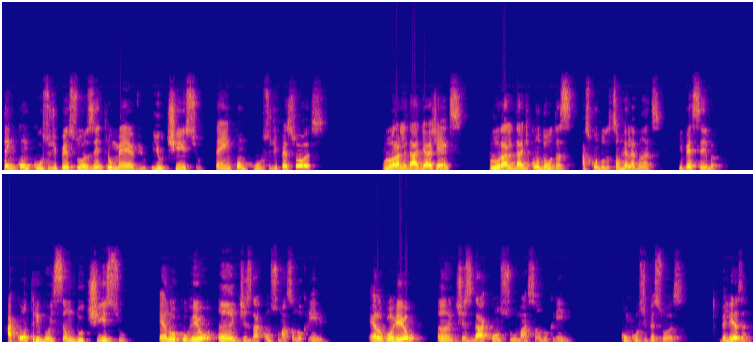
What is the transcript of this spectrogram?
Tem concurso de pessoas entre o Mévio e o Tício? Tem concurso de pessoas. Pluralidade de agentes? pluralidade de condutas, as condutas são relevantes. E perceba, a contribuição do Tício, ela ocorreu antes da consumação do crime. Ela ocorreu antes da consumação do crime. Concurso de pessoas. Beleza?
